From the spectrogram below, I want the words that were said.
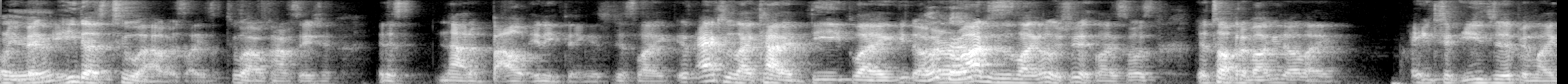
Oh, he, yeah? he does two hours. Like it's a two hour conversation. It is not about anything. It's just like it's actually like kind of deep. Like you know, Okay. Aaron Rodgers is like, oh shit. Like so, it's, they're talking about you know like ancient Egypt and like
